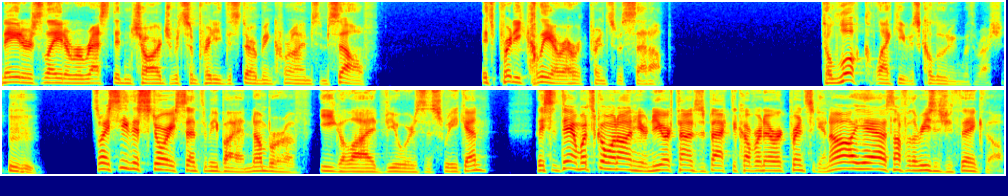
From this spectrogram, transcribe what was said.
Nader's later arrested and charged with some pretty disturbing crimes himself. It's pretty clear Erik Prince was set up to look like he was colluding with Russians. Mm-hmm. So I see this story sent to me by a number of eagle eyed viewers this weekend. They said, Dan, what's going on here? New York Times is back to covering Erik Prince again. Oh, yeah, it's not for the reasons you think, though.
